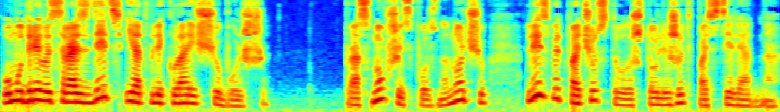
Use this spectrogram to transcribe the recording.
умудрилась раздеть и отвлекла еще больше. Проснувшись поздно ночью, Лизбет почувствовала, что лежит в постели одна.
